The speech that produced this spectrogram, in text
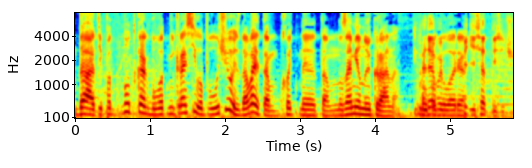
да, типа, ну как бы вот некрасиво получилось, давай там хоть на, там, на замену экрана, грубо Хотя бы говоря. 50 тысяч.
